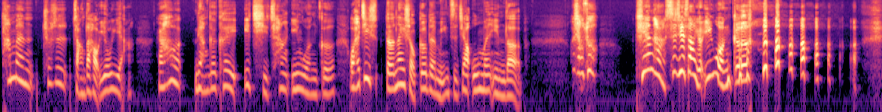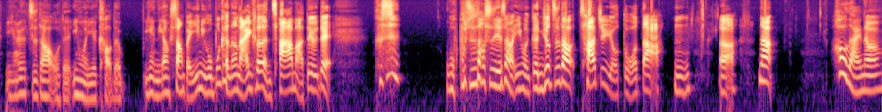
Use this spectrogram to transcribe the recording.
他们就是长得好优雅，然后两个可以一起唱英文歌，我还记得那首歌的名字叫《Woman in Love》。我想说，天哪！世界上有英文歌，你应该知道我的英文也考的，因为你要上北一女，我不可能哪一科很差嘛，对不对？可是我不知道世界上有英文歌，你就知道差距有多大。嗯啊，那后来呢？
